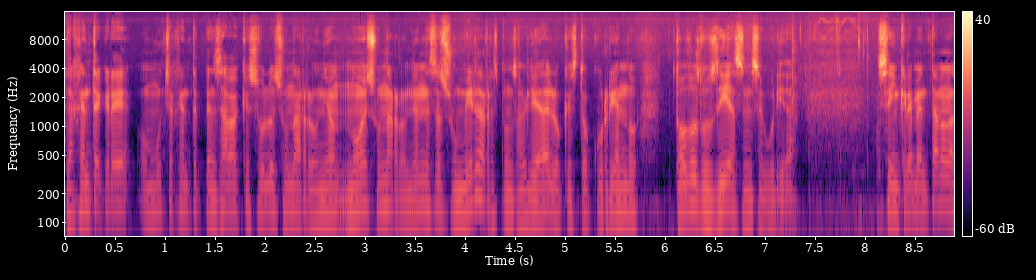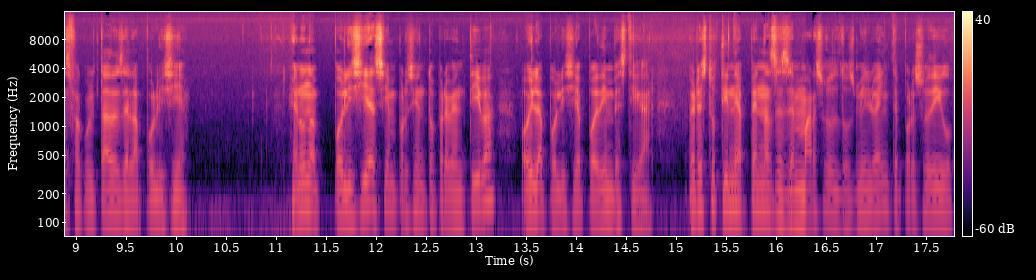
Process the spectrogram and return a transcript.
La gente cree, o mucha gente pensaba que solo es una reunión. No es una reunión, es asumir la responsabilidad de lo que está ocurriendo todos los días en seguridad. Se incrementaron las facultades de la policía. Era una policía 100% preventiva, hoy la policía puede investigar. Pero esto tiene apenas desde marzo del 2020, por eso digo,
